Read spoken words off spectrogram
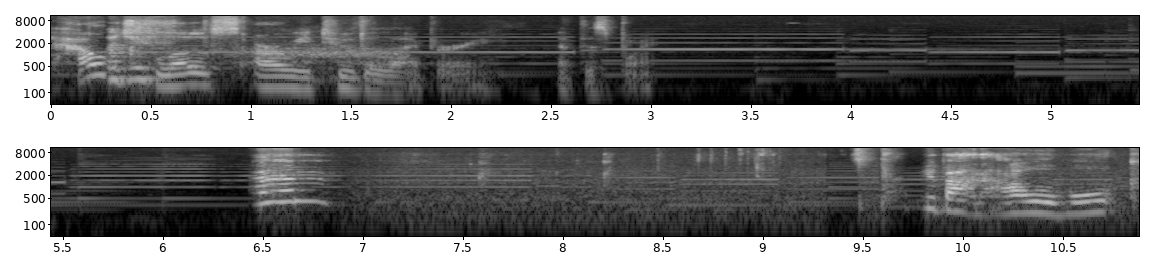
how What'd you- close are we to the library at this point? Um, it's probably about an hour walk.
